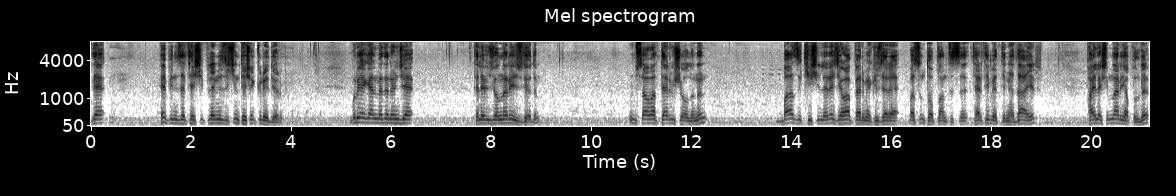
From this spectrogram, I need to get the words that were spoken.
Öncelikle hepinize teşrifleriniz için teşekkür ediyorum. Buraya gelmeden önce televizyonları izliyordum. Müsavat Dervişoğlu'nun bazı kişilere cevap vermek üzere basın toplantısı tertip ettiğine dair paylaşımlar yapıldı.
